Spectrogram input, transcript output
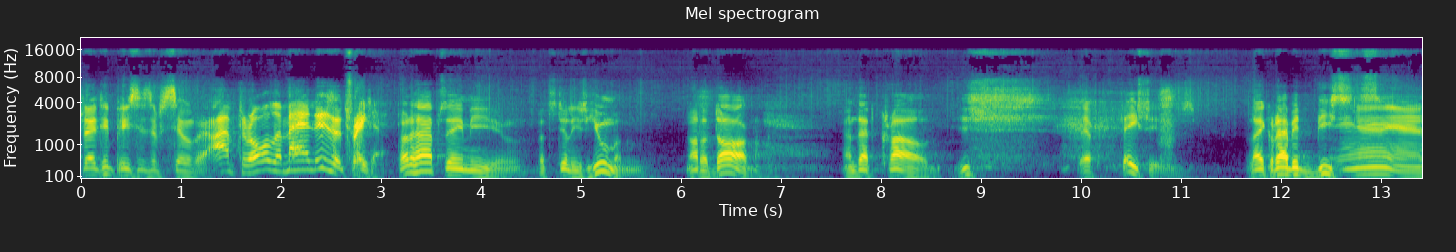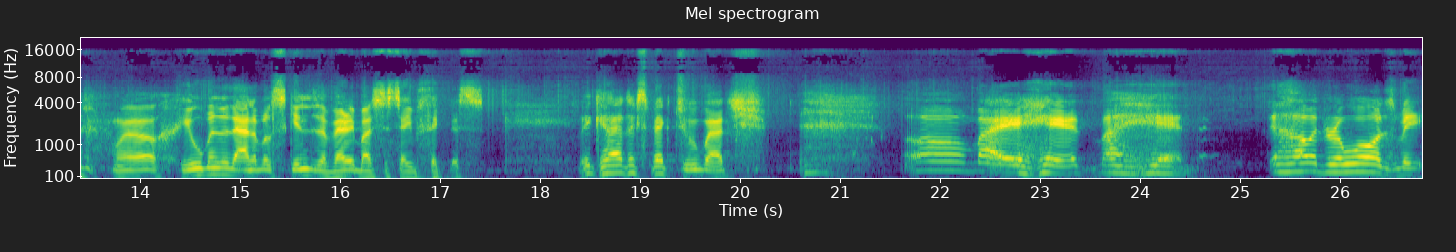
30 pieces of silver. After all, the man is a traitor. Perhaps, Emil, but still he's human, not a dog. And that crowd, their faces, like rabid beasts. yes. Well, human and animal skins are very much the same thickness. We can't expect too much. Oh, my head, my head. How it rewards me,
